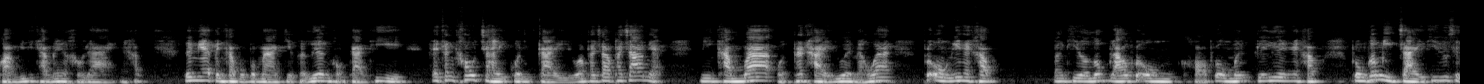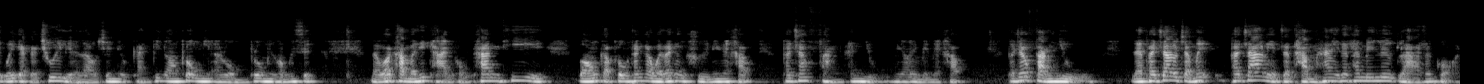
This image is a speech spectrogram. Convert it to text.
ความยุติธรรมให้กับเขาได้นะครับ รื่องนี้เป็นคำอุปมาเกี่ยวกับเรื่องของการที่ให้ท่านเข้าใจกลไก หรือว่าพระเจ้าพระเจ้าเนี่ยมีคำว่าอดพระทัยด้วยหมายว่า พระองค์นี้นะครับ บางทีเราลบเล้าพระองค์ขอพระองค์เรื่อยๆนะครับ พระองค์ก็มีใจที่รู้สึกว่าอยากจะช่วยเหลือเราเช่นเดียวกัน พี่น้องพระองค์มีอารมณ์พระองค์มีความรู้สึกหมายว่าคำอธิษฐานของท่านที่ร้องกับพระองค์ทั้งกลางวันและกลางคืนนี่นะครับ พระเจ้าฟังท่านอยู่พี่น้องเห็นไหมครับ พระเจ้าฟังอยู่ และพระเจ้าจะไม่พระเจ้าเนี่ยจะทำให้ถ้าท่านไม่เลิกลาซะก่อน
